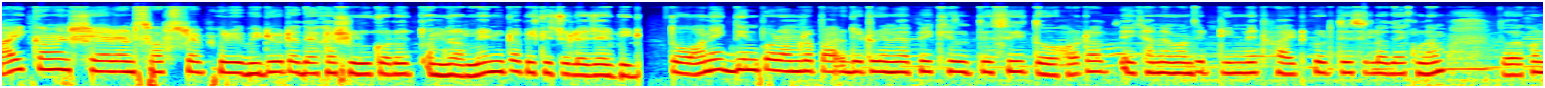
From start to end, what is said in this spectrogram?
like comment share and subscribe করে ভিডিওটা দেখা শুরু করো, আমরা মেন টপিকে চলে যাই ভিডিও তো অনেক দিন পর আমরা পার্গেটরি ম্যাপে খেলতেছি, তো হঠাৎ এখানে আমাদের টিমমেট ফাইট করতেছিল দেখলাম। তো এখন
